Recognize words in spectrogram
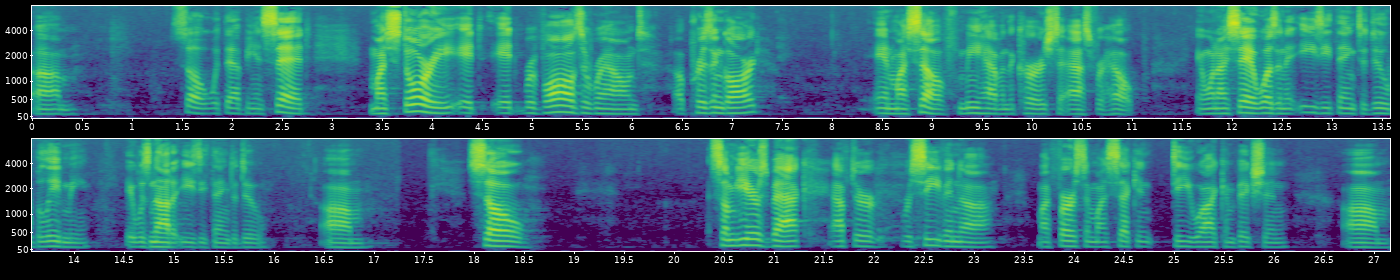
Um, so, with that being said, my story it it revolves around a prison guard and myself, me having the courage to ask for help. And when I say it wasn't an easy thing to do, believe me, it was not an easy thing to do. Um, so, some years back, after receiving uh, my first and my second DUI conviction, um,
